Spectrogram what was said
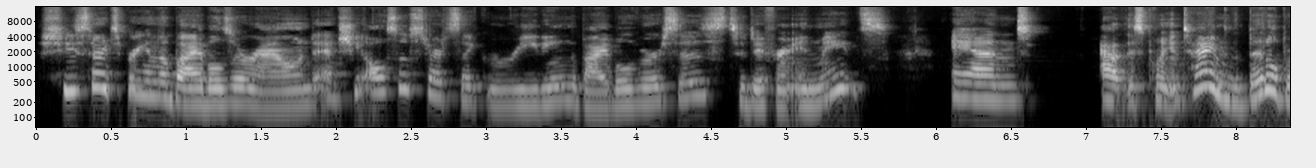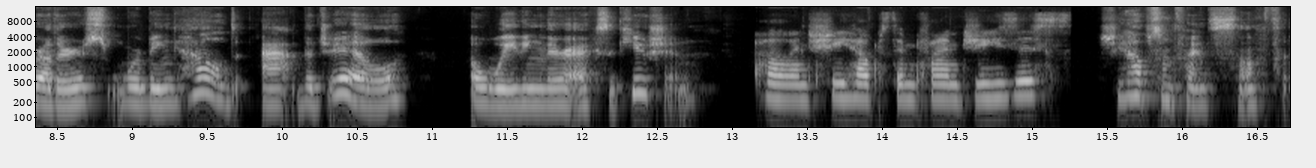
she starts bringing the Bibles around and she also starts like reading the Bible verses to different inmates. And at this point in time, the Biddle brothers were being held at the jail awaiting their execution. Oh, and she helps them find Jesus. She helps them find something.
